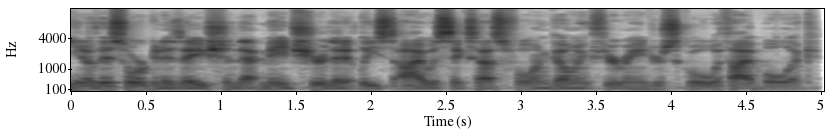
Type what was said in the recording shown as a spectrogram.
you know this organization that made sure that at least i was successful in going through ranger school with IBOLC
